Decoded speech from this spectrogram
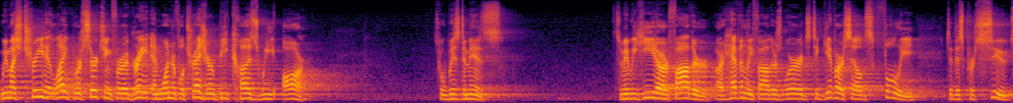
We must treat it like we're searching for a great and wonderful treasure because we are. That's what wisdom is. So may we heed our Father, our Heavenly Father's words to give ourselves fully to this pursuit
